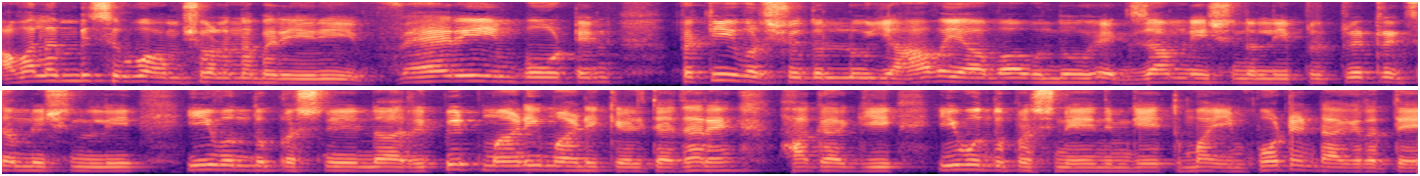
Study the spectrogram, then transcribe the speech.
ಅವಲಂಬಿಸಿರುವ ಅಂಶಗಳನ್ನು ಬರೆಯಿರಿ. ವೆರಿ ಇಂಪಾರ್ಟೆಂಟ್ ಪ್ರತಿ ವರ್ಷದಲ್ಲೂ ಯಾವ ಯಾವ ಒಂದು ಎಕ್ಸಾಮಿನೇಷನಲ್ಲಿ ಪ್ರಿಪ್ರೇಟರಿ ಎಕ್ಸಾಮಿನೇಷನಲ್ಲಿ ಈ ಒಂದು ಪ್ರಶ್ನೆಯನ್ನು ರಿಪೀಟ್ ಮಾಡಿ ಮಾಡಿ ಕೇಳ್ತಾ ಇದ್ದಾರೆ. ಹಾಗಾಗಿ ಈ ಒಂದು ಪ್ರಶ್ನೆ ನಿಮಗೆ ತುಂಬ ಇಂಪಾರ್ಟೆಂಟ್ ಆಗಿರುತ್ತೆ.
